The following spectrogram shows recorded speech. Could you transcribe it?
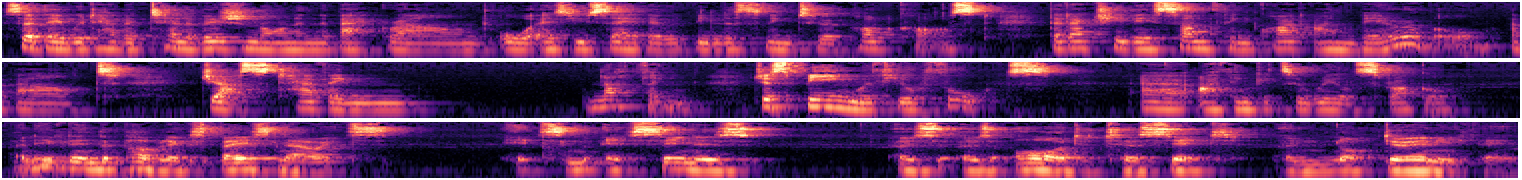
So they would have a television on in the background, or as you say, they would be listening to a podcast. That actually there's something quite unbearable about just having nothing, just being with your thoughts. Uh, I think it's a real struggle. And even in the public space now, it's it's it's seen as as as odd to sit and not do anything.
